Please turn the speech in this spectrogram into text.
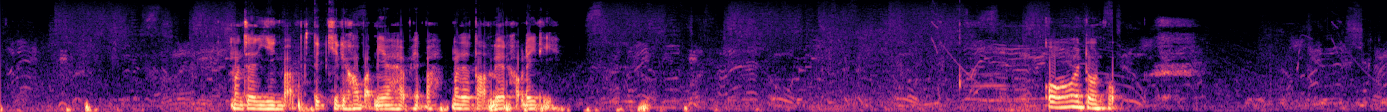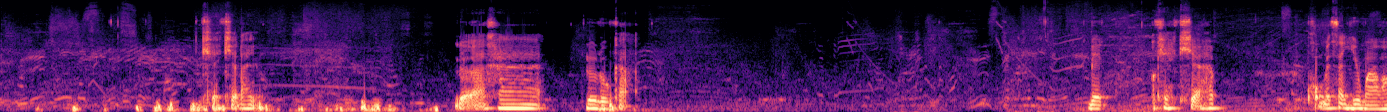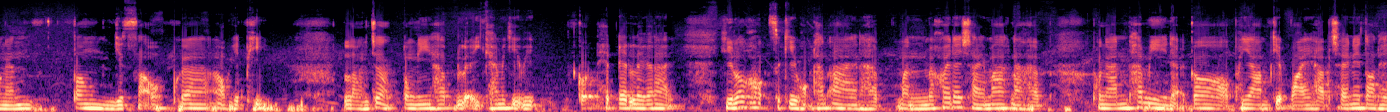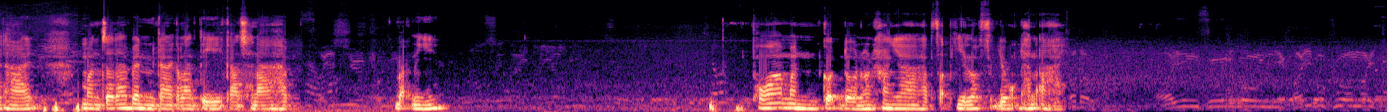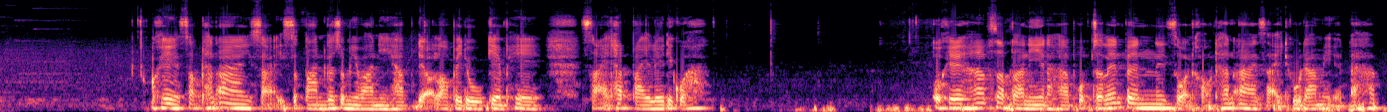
มันจะยิงแบบติดคีย์ที่เขาแบบนี้ครับเห็นปะมันจะต่อเลือดเขาได้ดี อ้ยโดนผมเคเคได้อยู่ เหลือแค่ลูลูกะเบรกโอเคเคลียร์ครับ ผมไม่ใส่ฮิวมาเพราะงั้นต้องยึดเสาเพื่อเอา HP หลังจากตรงนี้ครับเหลืออีกแค่ไม่กี่วิกด HS เลยก็ได้ฮีโร่ของสกิลของท่านอายนะครับ มันไม่ค่อยได้ใช้มากนะครับ ราะงั้นถ้ามีเนี่ยก็พยายามเก็บไว้ครับใช้ในตอนท้ายๆ มันจะได้เป็นการการันตีการชนะครับ แบบนี้ เพราะว่ามันกดโดนค่อนข้างยากครับสับฮีโร่สกิลของท่านอาย โอเคสับท่านอายสายสตันก็จะมีวานี้ครับ เดี๋ยวเราไปดูเกมเพย์สายถัดไปเลยดีกว่า โอเคครับสัปดาห์นี้นะครับผมจะเล่นเป็นในส่วนของท่านอายสายทูดาเมจนะครับ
